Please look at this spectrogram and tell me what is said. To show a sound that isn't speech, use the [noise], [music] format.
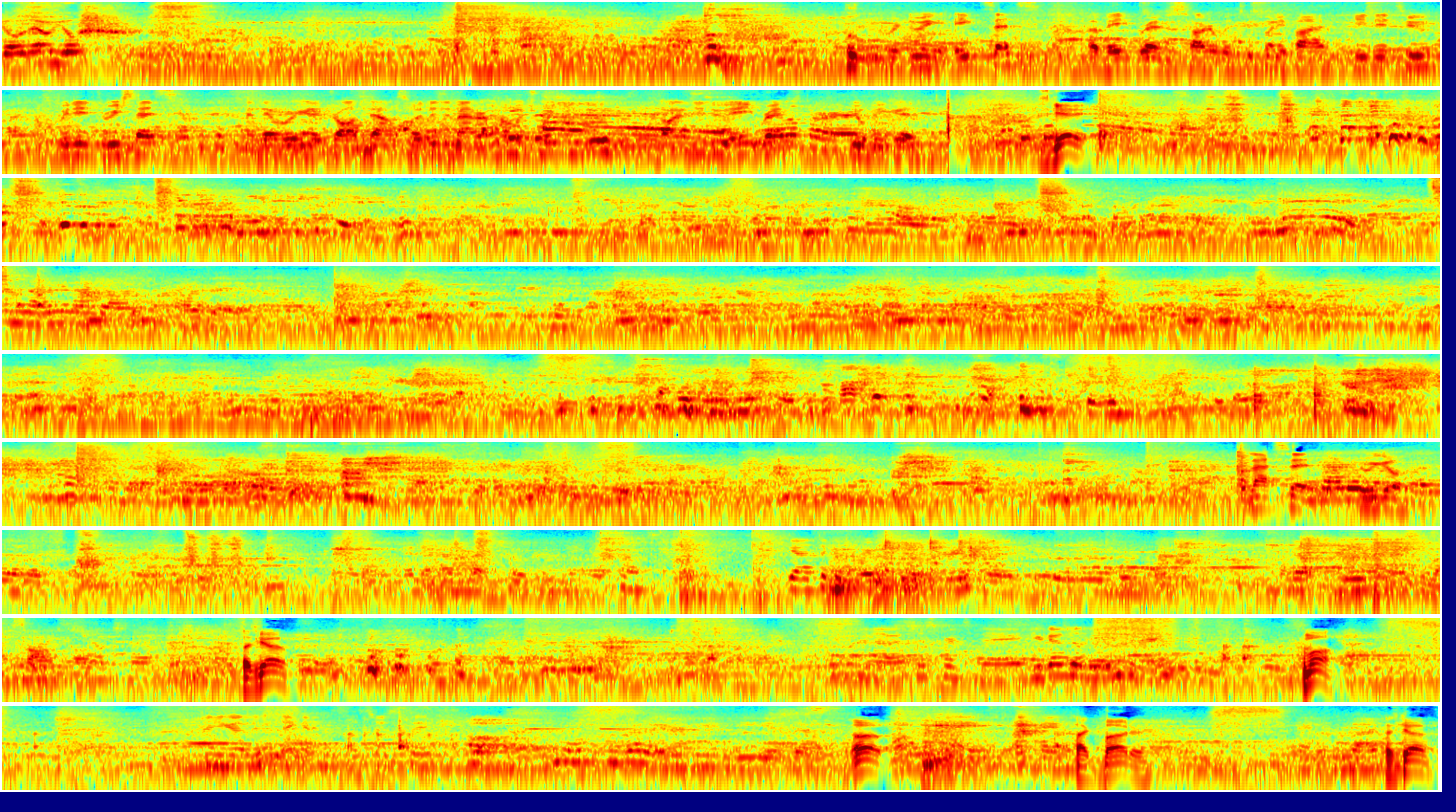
go, there we go. We're doing eight sets of eight reps. Started with 225. He did two. We did three sets, and then we're gonna drop down. So it doesn't matter how much weight you do. As long as you do eight reps, you'll be good. Let's get it. Last set. Here we go. Yeah, it's like a rib Let's go. [laughs] For today. You guys are leaving today? Come on. And you guys are staying at his sister's place? Oh. Up. Nice. Okay. Like butter. Let's go.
